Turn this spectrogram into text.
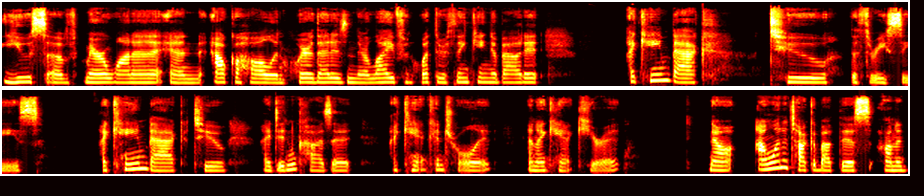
use of marijuana and alcohol and where that is in their life and what they're thinking about it. I came back to the three C's. I came back to I didn't cause it, I can't control it, and I can't cure it. Now, I want to talk about this on a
